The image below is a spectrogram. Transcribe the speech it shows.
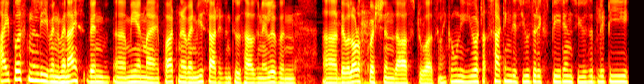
I personally, when, when I, when uh, me and my partner, when we started in 2011, uh, there were a lot of questions asked to us, like, only oh, you're starting this user experience, usability,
